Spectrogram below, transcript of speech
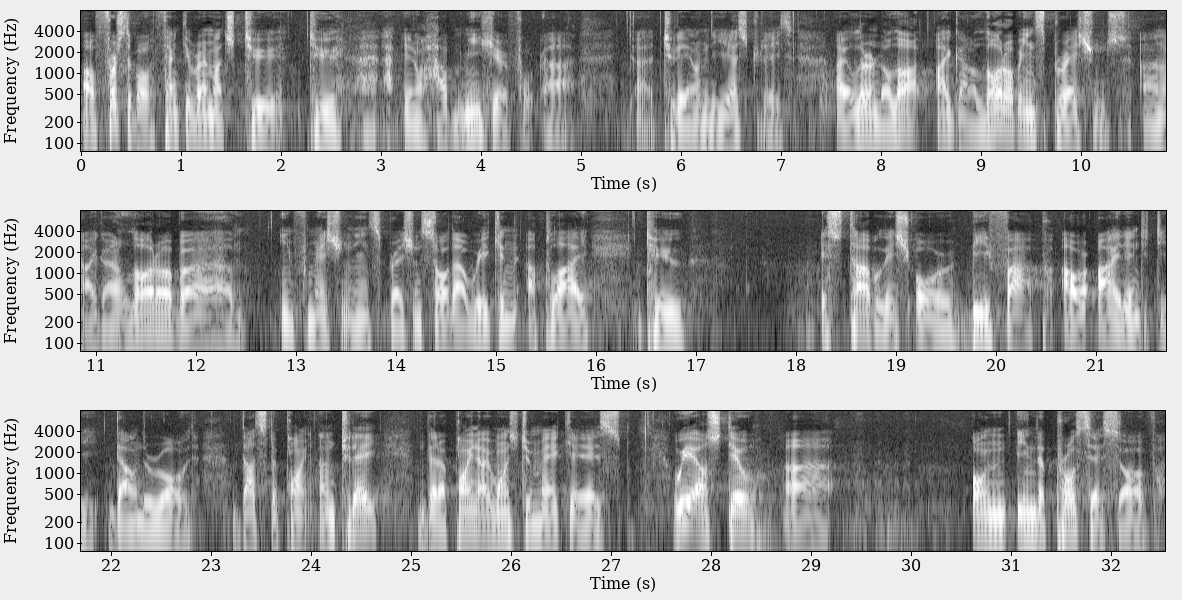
Uh, first of all, thank you very much to to you know have me here for uh, uh, today and yesterday's. I learned a lot. I got a lot of inspirations, and I got a lot of uh, information, and inspiration, so that we can apply to establish or beef up our identity down the road. That's the point. And today, the point I want to make is we are still uh, on, in the process of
